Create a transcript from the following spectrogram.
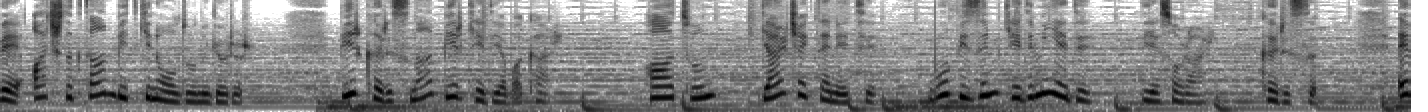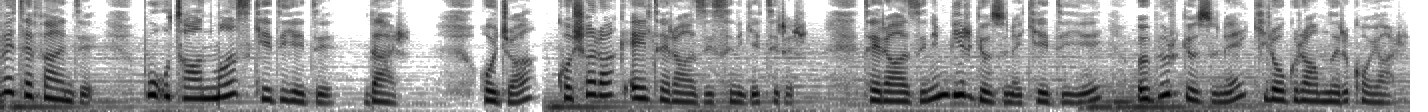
ve açlıktan bitkin olduğunu görür. Bir karısına bir kediye bakar. Hatun, gerçekten eti. Bu bizim kedimi yedi diye sorar karısı. Evet efendi, bu utanmaz kedi yedi der. Hoca koşarak el terazisini getirir. Terazinin bir gözüne kediyi, öbür gözüne kilogramları koyar.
